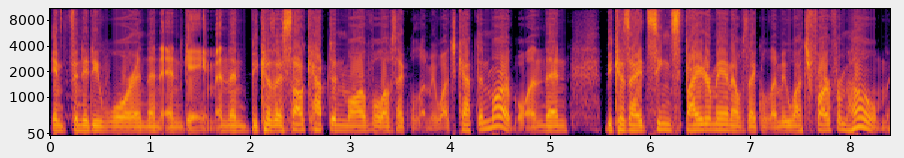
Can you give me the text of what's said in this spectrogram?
Infinity War and then Endgame. And then because I saw Captain Marvel, I was like, well, let me watch Captain Marvel. And then because I had seen Spider-Man, I was like, well, let me watch Far From Home.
